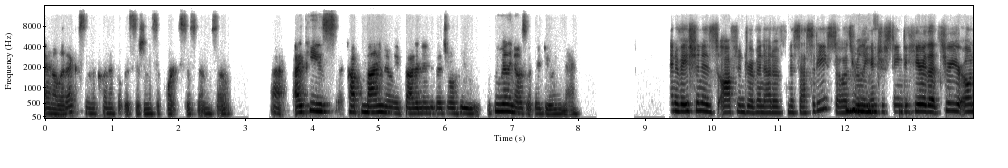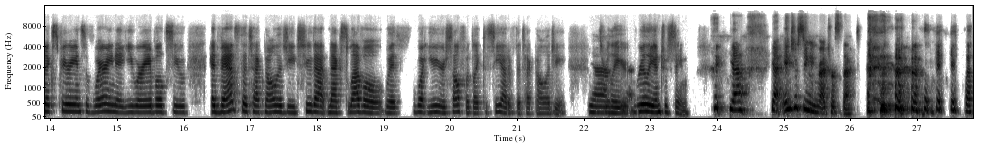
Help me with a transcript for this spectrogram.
analytics and the clinical decision support system. So uh, IP is top of mind, and we've got an individual who who really knows what they're doing there. Innovation is often driven out of necessity. So it's really mm-hmm. interesting to hear that through your own experience of wearing it, you were able to advance the technology to that next level with what you yourself would like to see out of the technology. Yeah. It's really, really interesting. yeah. Yeah. Interesting in retrospect. yeah.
